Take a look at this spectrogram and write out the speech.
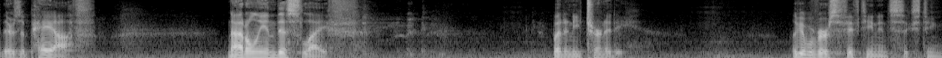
there's a payoff, not only in this life, but in eternity. Look at verse 15 and 16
